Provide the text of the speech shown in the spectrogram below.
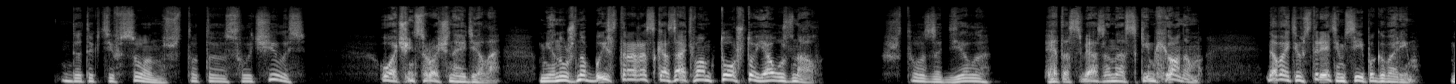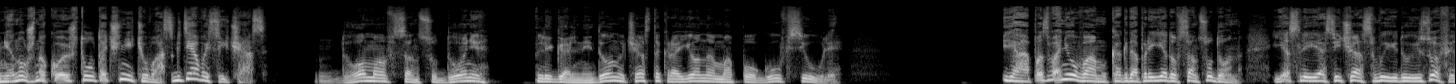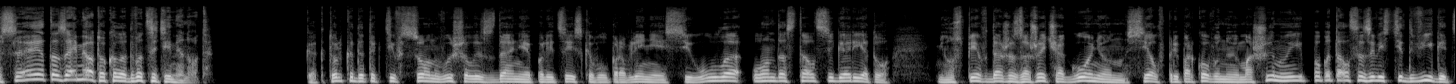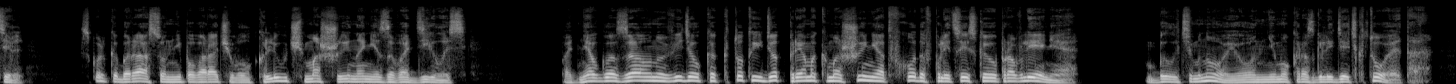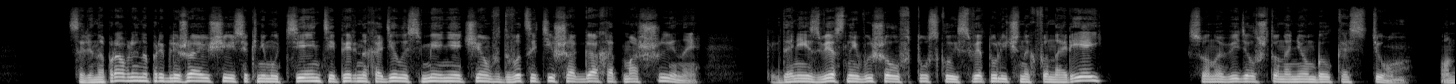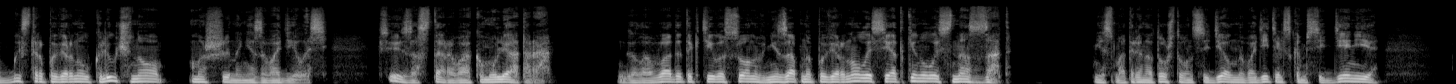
«Детектив Сон, что-то случилось?» «Очень срочное дело. Мне нужно быстро рассказать вам то, что я узнал». «Что за дело?» «Это связано с Ким Хёном. Давайте встретимся и поговорим». Мне нужно кое-что уточнить у вас. Где вы сейчас?» «Дома, в Сансудоне. Легальный дон, участок района Мапогу в Сеуле». «Я позвоню вам, когда приеду в Сансудон. Если я сейчас выйду из офиса, это займет около двадцати минут». Как только детектив Сон вышел из здания полицейского управления Сеула, он достал сигарету. Не успев даже зажечь огонь, он сел в припаркованную машину и попытался завести двигатель — Сколько бы раз он не поворачивал ключ, машина не заводилась. Подняв глаза, он увидел, как кто-то идет прямо к машине от входа в полицейское управление. Было темно, и он не мог разглядеть, кто это. Целенаправленно приближающаяся к нему тень теперь находилась менее чем в двадцати шагах от машины. Когда неизвестный вышел в тусклый свет уличных фонарей, Сон увидел, что на нем был костюм. Он быстро повернул ключ, но машина не заводилась. Все из-за старого аккумулятора. Голова детектива Сон внезапно повернулась и откинулась назад. Несмотря на то, что он сидел на водительском сиденье,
